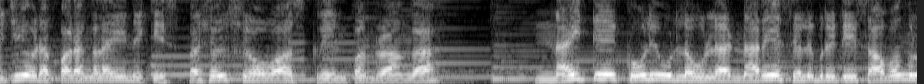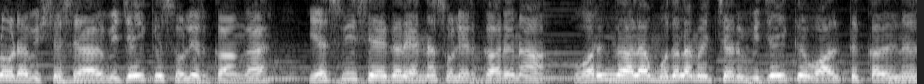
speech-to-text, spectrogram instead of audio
விஜயோட படங்களை இன்னைக்கு ஸ்பெஷல் ஷோவா ஸ்கிரீன் பண்றாங்க. நைட்டே கோலிவுட்ல உள்ள நிறைய செலிபிரிட்டிஸ் அவங்களோட விஷஸ விஜய்க்கு சொல்லியிருக்காங்க. எஸ் வி சேகர் என்ன சொல்லியிருக்காருன்னா வருங்கால முதலமைச்சர் விஜய்க்கு வாழ்த்துக்கள்னு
